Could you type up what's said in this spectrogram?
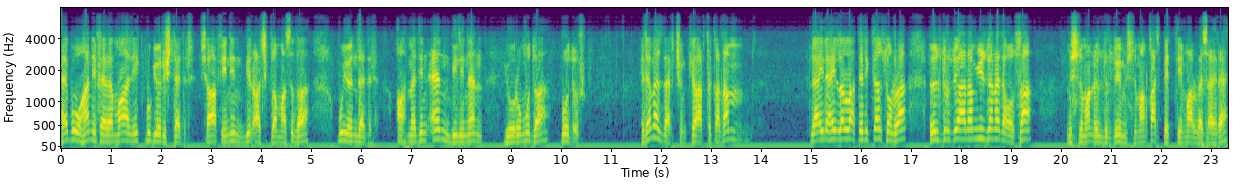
Ebu Hanife ve Malik bu görüştedir. Şafii'nin bir açıklaması da bu yöndedir. Ahmet'in en bilinen yorumu da budur. Edemezler çünkü artık adam La ilahe illallah dedikten sonra öldürdüğü adam yüz tane de olsa Müslüman öldürdüğü Müslüman gasp ettiği mal vesaire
